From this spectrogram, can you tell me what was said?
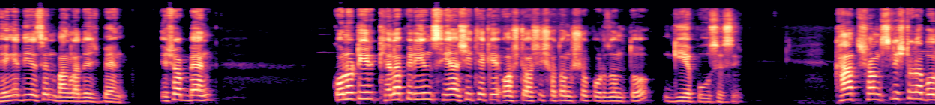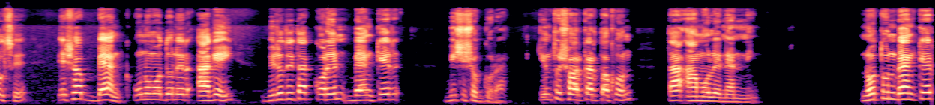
ভেঙে দিয়েছেন বাংলাদেশ ব্যাংক। এসব ব্যাংক কোনোটির খেলাপি ঋণ ছিয়াশি থেকে অষ্টআশি শতাংশ পর্যন্ত গিয়ে পৌঁছেছে। খাত সংশ্লিষ্টরা বলছে, এসব ব্যাংক অনুমোদনের আগেই বিরোধিতা করেন ব্যাংকের বিশেষজ্ঞরা, কিন্তু সরকার তখন তা আমলে নেননি। নতুন ব্যাংকের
